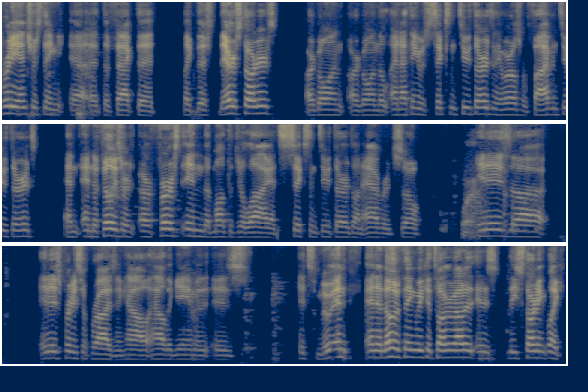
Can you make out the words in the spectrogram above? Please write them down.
pretty interesting uh, at the fact that like this, their starters are going are going the, and I think it was six and two thirds, and the Orioles were five and two thirds. And, and the Phillies are, are first in the month of July at six and two thirds on average. So wow. it is uh it is pretty surprising how how the game is, is it's moving. and and another thing we could talk about is these starting like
